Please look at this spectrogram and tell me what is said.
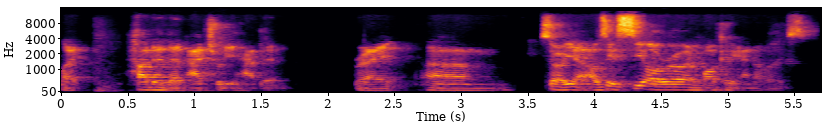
like how did that actually happen? Right. Um, so yeah, I would say CRO and marketing analytics.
